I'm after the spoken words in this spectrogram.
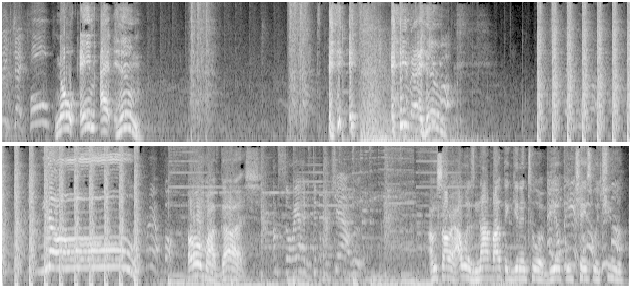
DJ, fool! No, aim at him. Aim at him. No. Oh my gosh. I'm sorry, I had a difficult childhood. I'm sorry. I was not about to get into a vehicle chase on, with you up.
